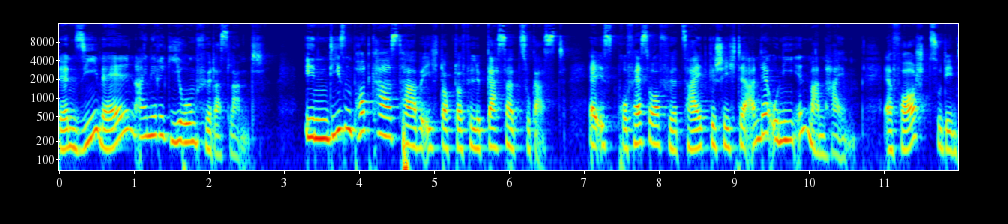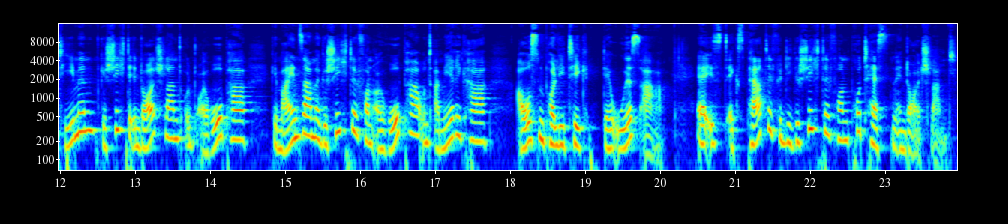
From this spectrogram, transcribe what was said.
Denn sie wählen eine Regierung für das Land. In diesem Podcast habe ich Dr. Philipp Gasser zu Gast. Er ist Professor für Zeitgeschichte an der Uni in Mannheim. Er forscht zu den Themen Geschichte in Deutschland und Europa, gemeinsame Geschichte von Europa und Amerika, Außenpolitik der USA. Er ist Experte für die Geschichte von Protesten in Deutschland.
